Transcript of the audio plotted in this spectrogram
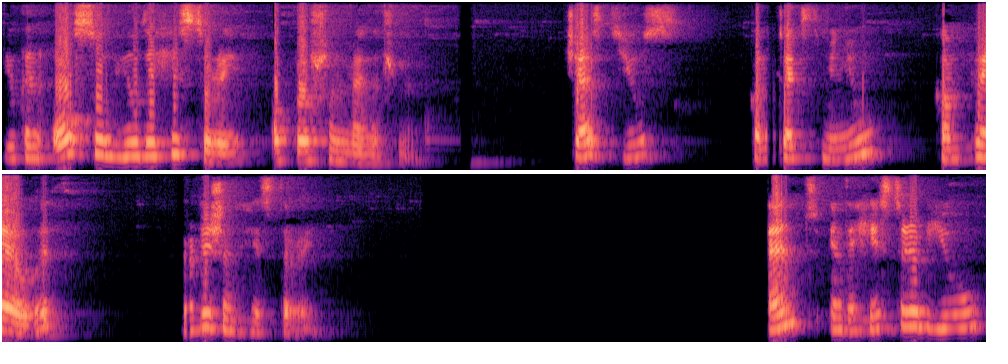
You can also view the history of version management. Just use context menu, compare with revision history. And in the history view,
